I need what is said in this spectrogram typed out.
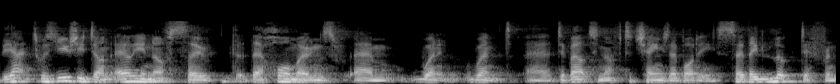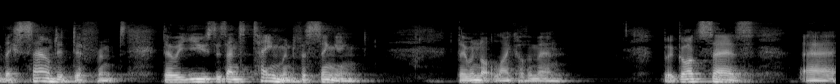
The act was usually done early enough so that their hormones um, weren't, weren't uh, developed enough to change their bodies. So they looked different, they sounded different, they were used as entertainment for singing. They were not like other men. But God says, uh,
